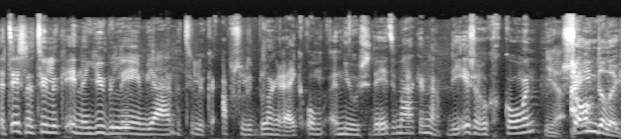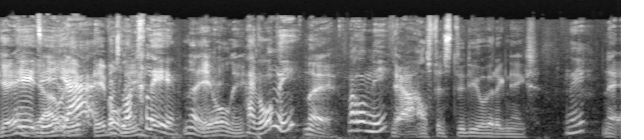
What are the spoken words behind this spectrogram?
Het is natuurlijk in een jubileumjaar natuurlijk absoluut belangrijk om een nieuwe cd te maken. Nou, die is er ook gekomen. Ja. Zo Eindelijk, hè? heet Ja, hij was wil lang niet. geleden. Nee, hij wil niet. Hij wil niet. Nee. Waarom niet? Ja, Hans vindt studiowerk niks. Nee? Nee,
